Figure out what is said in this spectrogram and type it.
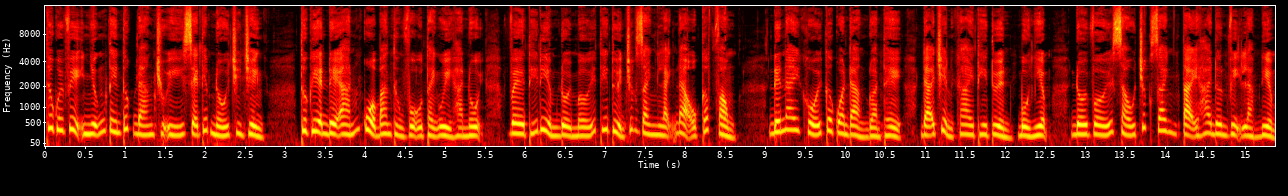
Thưa quý vị, những tin tức đáng chú ý sẽ tiếp nối chương trình. Thực hiện đề án của Ban Thường vụ Thành ủy Hà Nội về thí điểm đổi mới thi tuyển chức danh lãnh đạo cấp phòng – Đến nay, khối cơ quan đảng đoàn thể đã triển khai thi tuyển, bổ nhiệm đối với 6 chức danh tại hai đơn vị làm điểm,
